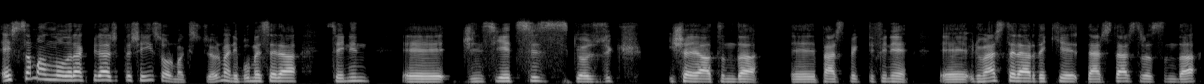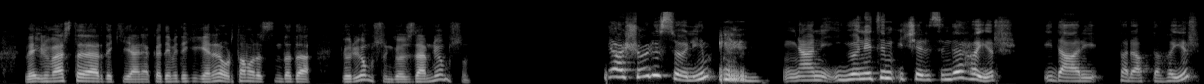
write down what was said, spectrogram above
eş zamanlı olarak birazcık da şeyi sormak istiyorum. Hani bu mesela senin e, cinsiyetsiz gözlük iş hayatında e, perspektifini e, üniversitelerdeki dersler sırasında ve üniversitelerdeki yani akademideki genel ortam arasında da görüyor musun, gözlemliyor musun? Ya şöyle söyleyeyim, yani yönetim içerisinde hayır, idari tarafta hayır,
